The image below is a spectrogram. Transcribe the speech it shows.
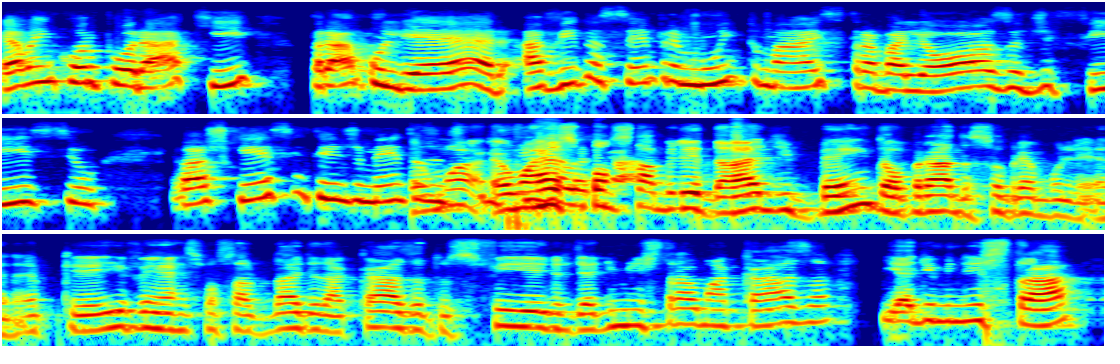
Ela incorporar aqui para a mulher a vida sempre é muito mais trabalhosa, difícil, eu acho que esse entendimento. É uma, é uma responsabilidade bem dobrada sobre a mulher, né? Porque aí vem a responsabilidade da casa, dos filhos, de administrar uma casa e administrar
